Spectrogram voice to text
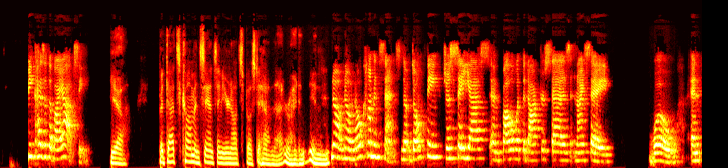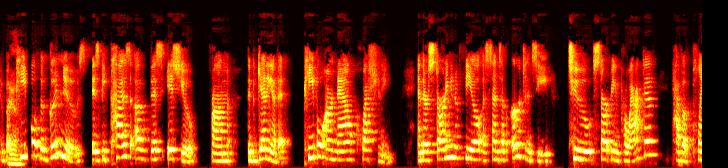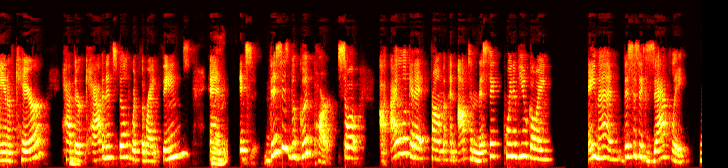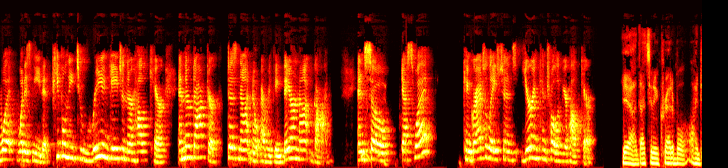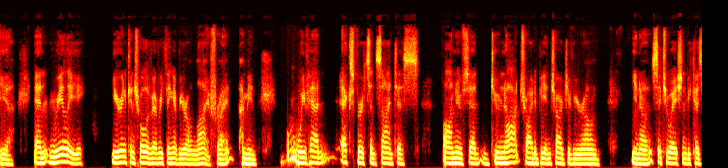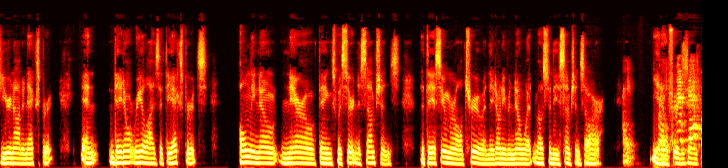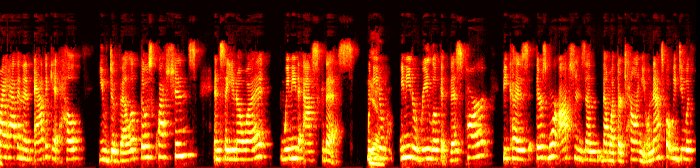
because of the biopsy? Yeah. But that's common sense, and you're not supposed to have that, right? In, in, no, no, no common sense. No, don't think. Just say yes and follow what the doctor says. And I say, whoa. And but yeah. people, the good news is because of this issue from the beginning of it, people are now questioning, and they're starting to feel a sense of urgency to start being proactive, have a plan of care, have hmm. their cabinets filled with the right things, and right it's this is the good part. So I look at it from an optimistic point of view, going, Amen. This is exactly what, what is needed. People need to re-engage in their health care and their doctor does not know everything. They are not God. And so guess what? Congratulations. You're in control of your health care. Yeah, that's an incredible idea. And really, you're in control of everything of your own life, right? I mean, we've had experts and scientists on who've said, do not try to be in charge of your own, you know, situation because you're not an expert. And they don't realize that the experts only know narrow things with certain assumptions that they assume are all true and they don't even know what most of the assumptions are. Right. You right. know, for that's, example, that's why having an advocate help you develop those questions and say, you know what, we need to ask this. We Yeah. need to we need to relook at this part because there's more options than than what they're telling you, and that's what we do with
